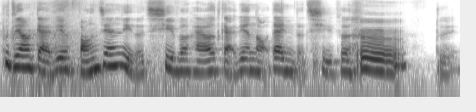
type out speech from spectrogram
不仅要改变房间里的气氛，还要改变脑袋里的气氛。嗯，对，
